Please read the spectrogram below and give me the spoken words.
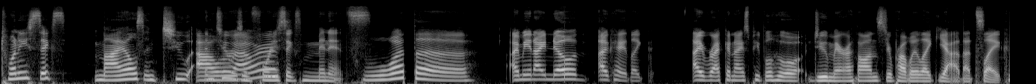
26 miles in two hours, and hours? 46 minutes. what the i mean i know okay like i recognize people who do marathons you're probably like yeah that's like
